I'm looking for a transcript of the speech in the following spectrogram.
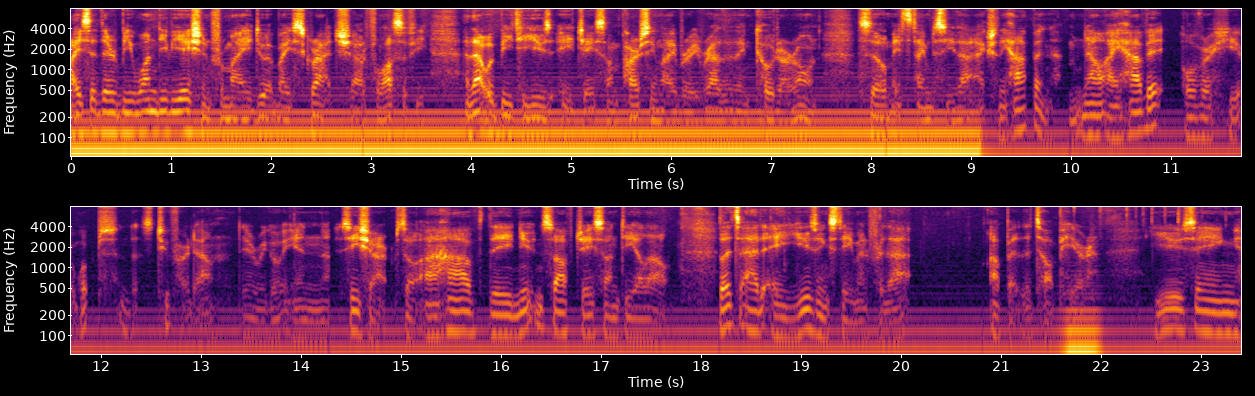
I said there would be one deviation from my do it by scratch uh, philosophy and that would be to use a JSON parsing library rather than code our own. So it's time to see that actually happen. Now I have it over here. Whoops, that's too far down. There we go in C Sharp. So I have the Newtonsoft JSON DLL. Let's add a using statement for that up at the top here. Using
